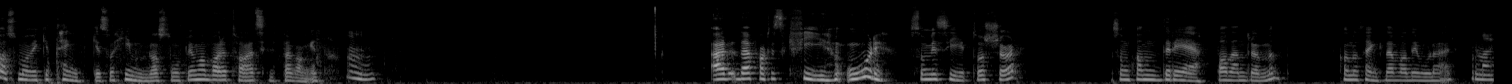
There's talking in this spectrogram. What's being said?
og så må vi ikke tenke så himla stort. Vi må bare ta et skritt av gangen. Mm. Er, det er faktisk fire ord som vi sier til oss sjøl, som kan drepe den drømmen. Kan du tenke deg hva de ordene er? Nei.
